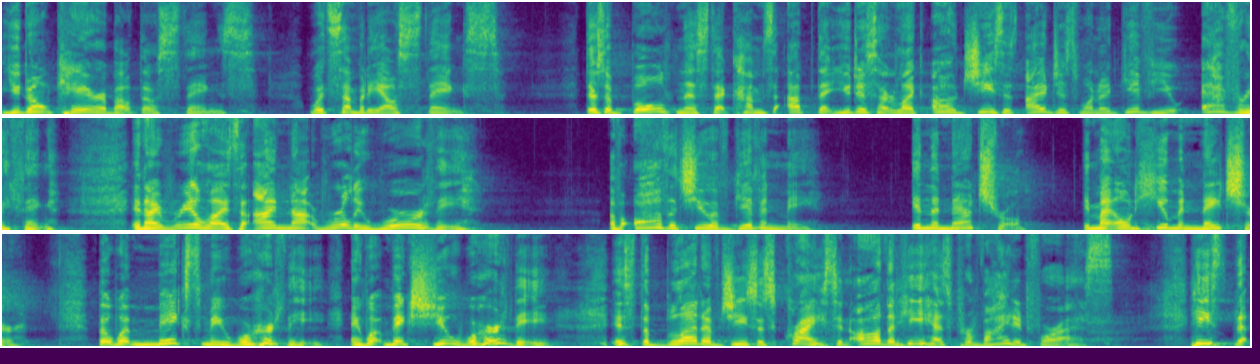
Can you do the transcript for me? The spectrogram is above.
you don't care about those things, what somebody else thinks. There's a boldness that comes up that you just are like, oh, Jesus, I just want to give you everything. And I realize that I'm not really worthy of all that you have given me in the natural, in my own human nature. But what makes me worthy and what makes you worthy is the blood of Jesus Christ and all that he has provided for us. He's the,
